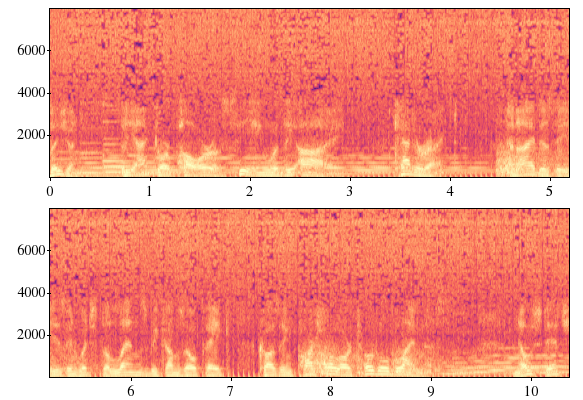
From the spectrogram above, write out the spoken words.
Vision, the act or power of seeing with the eye. Cataract, an eye disease in which the lens becomes opaque, causing partial or total blindness. No stitch.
